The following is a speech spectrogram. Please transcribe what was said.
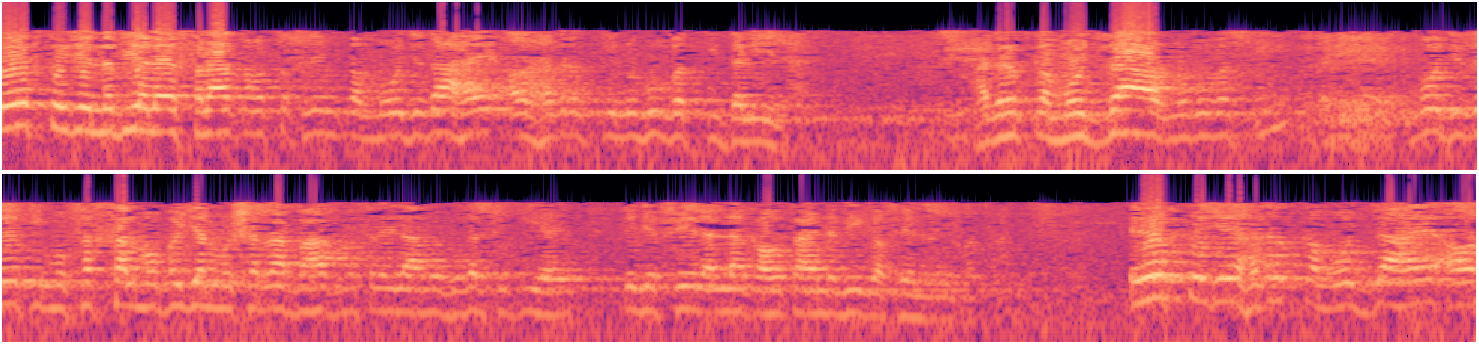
ایک تو یہ نبی علیہ السلاط و تسلیم کا موجودہ ہے اور حضرت کی نبوت کی دلیل ہے۔ حضرت کا معجزہ اور نبوت کی معجزے کی مفصل، مبین مشرہ بات مسئلہ میں گزر چکی ہے کہ یہ فیل اللہ کا ہوتا ہے، نبی کا فیل نہیں ہوتا۔ ایک تو یہ حضرت کا معجزہ ہے اور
